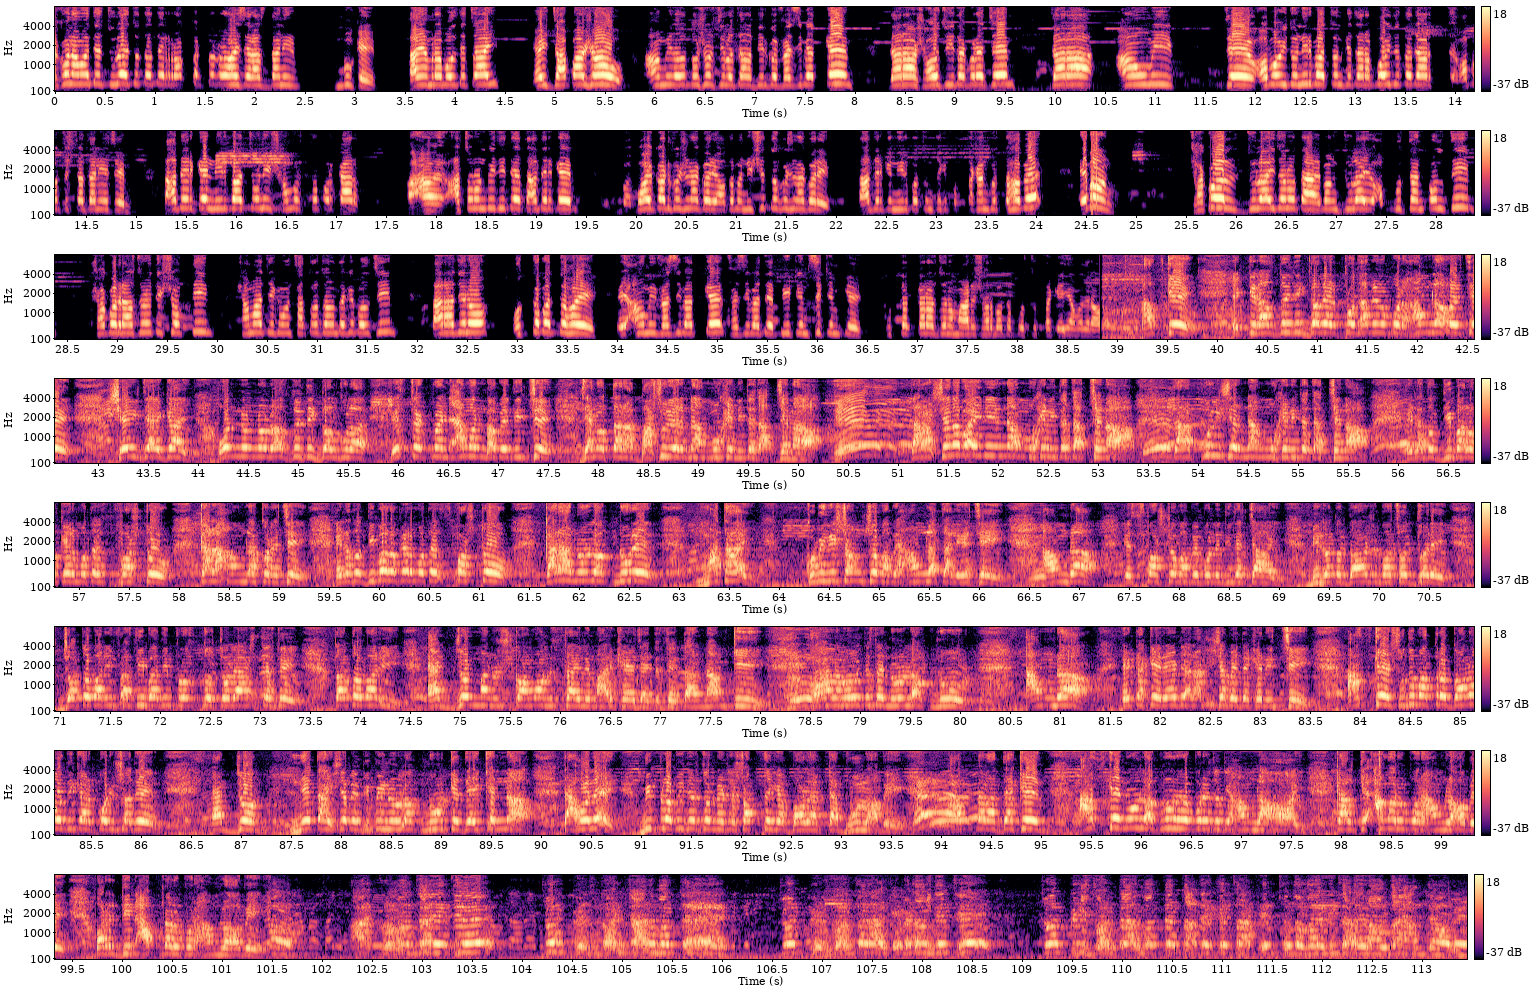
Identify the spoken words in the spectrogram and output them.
এখন আমাদের জুলাই যোদ্ধাদের রক্তাক্ত করা হয়েছে রাজধানীর বুকে। তাই আমরা বলতে চাই, এই জাপা সহ আওয়ামী লীগের দোষর ছিল যারা দীর্ঘ ফ্যাসিবাদকে, যারা সহযোগিতা করেছে যারা আওয়ামী যে অবৈধ নির্বাচনকে যারা বৈধতা দেওয়ার অপচেষ্টা চালিয়েছে তাদেরকে নির্বাচনী সমস্ত প্রকার আচরণবিধিতে তাদেরকে বয়কট ঘোষণা করে অথবা নিষিদ্ধ ঘোষণা করে তাদেরকে নির্বাচন থেকে প্রত্যাখ্যান করতে হবে এবং সকল জুলাই জনতা এবং জুলাই অভ্যুত্থানপন্থী সকল রাজনৈতিক শক্তি সামাজিক এবং ছাত্র জনতাকে বলছি তারা যেন ঐক্যবদ্ধ হয়ে এই আওয়ামী ফ্যাসিবাদকে ফ্যাসিবাদের বি টিম সি টিমকে উৎখাত করার জন্য মাঠে সর্বদা প্রস্তুত থাকে এই আমাদের আজকে একটি রাজনৈতিক দলের প্রধানের উপর হামলা হয়েছে সেই জায়গায় অন্য অন্য রাজনৈতিক দলগুলা স্টেটমেন্ট এমনভাবে দিচ্ছে যেন তারা বাসুরের নাম মুখে নিতে যাচ্ছে না। তারা সেনাবাহিনীর নাম মুখে নিতে চাচ্ছে না। তারা পুলিশের নাম মুখে নিতে চাচ্ছে না। এটা তো দিবালকের মতো স্পষ্ট কারা হামলা করেছে। এটা তো দিবালকের মতো স্পষ্ট কারা নুরের নূরের মাথায় খুবই নৃশংসভাবে হামলা চালিয়েছে। আমরা স্পষ্টভাবে বলে দিতে চাই বিগত দশ বছর ধরে যতবারই ফাঁসিবাদী প্রশ্ন চলে আসতেছে ততবারই একজন মানুষ কমন স্টাইলে মার খেয়ে যাইতেছে। তার নাম কি? তার নাম হইতেছে নুরুল হক নূর। আমরা এটাকে রেড অ্যালার্ট হিসাবে দেখে নিচ্ছি। আজকে শুধুমাত্র গণ অধিকার পরিষদের একজন নেতা হিসেবে বিপিনুল হক নূরকে দেখেন না তাহলে বিপ্লবীদের জন্য এটা সব থেকে বড় একটা ভুল হবে। আপনারা দেখেন, আজকে নুরুল উপরে যদি হামলা হয়, কালকে আমার উপর হামলা হবে, পরের দিন আপনার উপর হামলা হবে। আক্রমণ চব্বিশ ঘণ্টার মধ্যে, চব্বিশ ঘণ্টার আলটিমেটাম দিচ্ছে, চব্বিশ ঘণ্টার মধ্যে তাদেরকে চাকরিচ্যুত করে বিচারের আওতায় আনতে হবে।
